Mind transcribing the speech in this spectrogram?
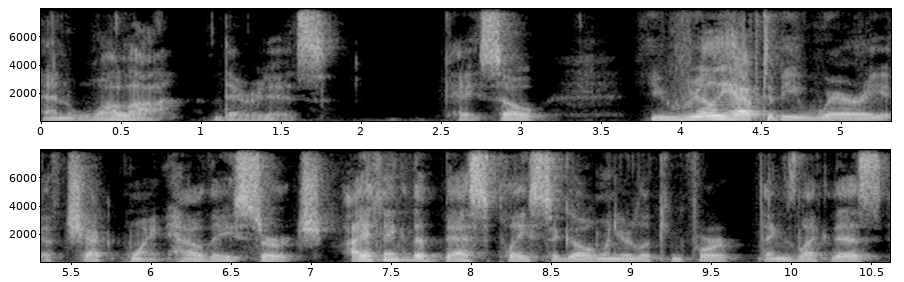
and voila, there it is. Okay, so you really have to be wary of Checkpoint, how they search. I think the best place to go when you're looking for things like this,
